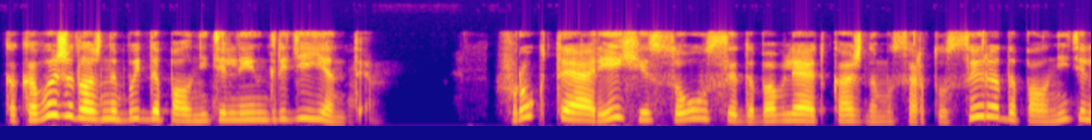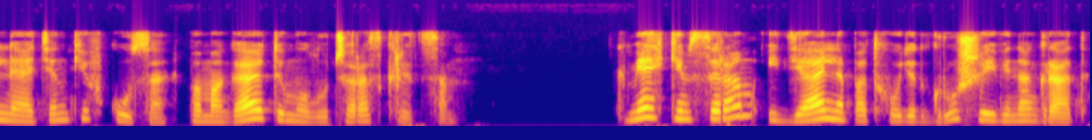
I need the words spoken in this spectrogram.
Каковы же должны быть дополнительные ингредиенты? Фрукты, орехи, соусы добавляют каждому сорту сыра дополнительные оттенки вкуса, помогают ему лучше раскрыться. К мягким сырам идеально подходят груши и виноград,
